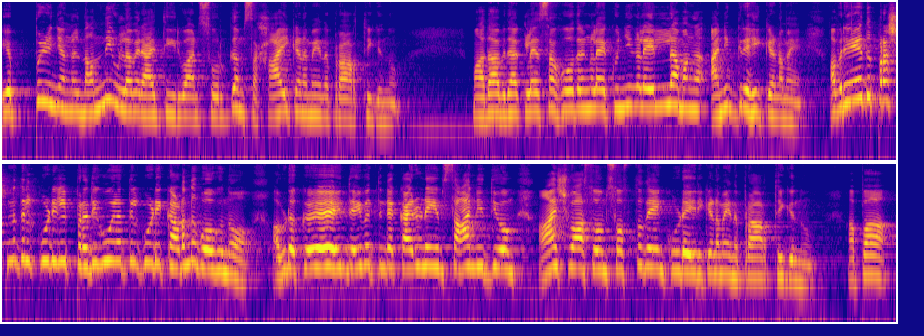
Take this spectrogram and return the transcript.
എപ്പോഴും ഞങ്ങൾ നന്ദിയുള്ളവരായി തീരുവാൻ സ്വർഗം സഹായിക്കണമെന്ന് പ്രാർത്ഥിക്കുന്നു. മാതാപിതാക്കളെ സഹോദരങ്ങളെ കുഞ്ഞുങ്ങളെ എല്ലാം അങ്ങ് അനുഗ്രഹിക്കണമേ. അവരേത് പ്രശ്നത്തിൽ കൂടി പ്രതികൂലത്തിൽ കൂടി കടന്നു പോകുന്നോ അവിടെയൊക്കെയും ദൈവത്തിന്റെ കരുണയും സാന്നിധ്യവും ആശ്വാസവും സ്വസ്ഥതയും കൂടെ ഇരിക്കണമേ എന്ന് പ്രാർത്ഥിക്കുന്നു. അപ്പാ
